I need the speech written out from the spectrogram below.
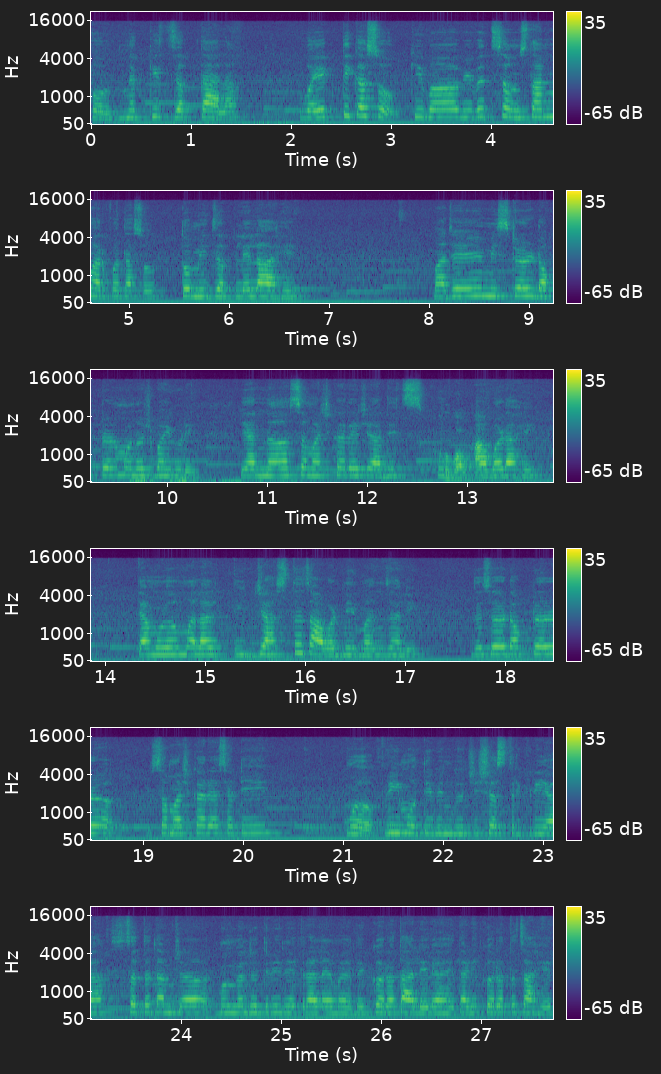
हो नक्कीच जपता आला. वैयक्तिक असो किंवा विविध संस्थांमार्फत असो तो मी जपलेला आहे. माझे मिस्टर डॉक्टर मनोज भाईगुडे यांना समाजकार्याची आधीच खूप खूप आवड आहे. आवड आहे. त्यामुळं मला ती जास्तच आवड निर्माण झाली. जसं डॉक्टर समाजकार्यासाठी म फ्री मोतीबिंदूची शस्त्रक्रिया सतत आमच्या मंगलज्योतिरी नेत्रालयामध्ये करत आलेले आहेत आणि करतच आहेत.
